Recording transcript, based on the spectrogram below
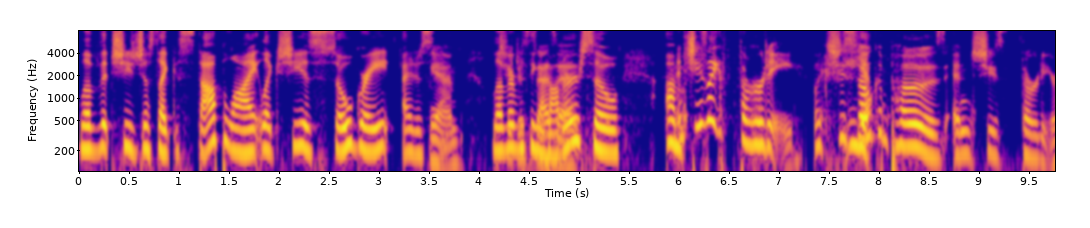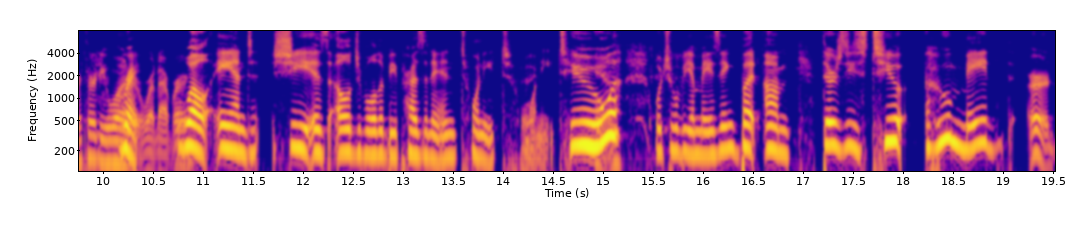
love that she's just like stop lying. Like she is so great. I just Yeah. love She everything about her. So um and she's like thirty. Like she's so Yeah. composed, and she's thirty or thirty-one right or whatever. Well, and she is eligible to be president in 2022, which will be amazing. But um, there's these two who made or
